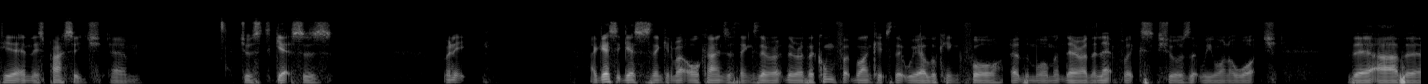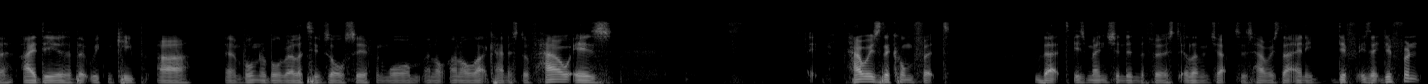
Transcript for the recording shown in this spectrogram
here in this passage um, just gets us. I mean, it, I guess it gets us thinking about all kinds of things. There are there are the comfort blankets that we are looking for at the moment. There are the Netflix shows that we want to watch. There are the ideas that we can keep our um, vulnerable relatives all safe and warm and all, and all that kind of stuff. How is how is the comfort that is mentioned in the first 11 chapters how is that any diff is it different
